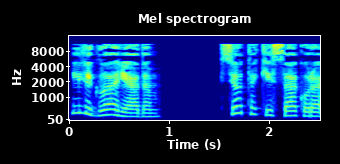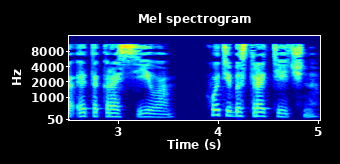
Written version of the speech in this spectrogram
и легла рядом, все-таки Сакура — это красиво, хоть и быстротечно.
